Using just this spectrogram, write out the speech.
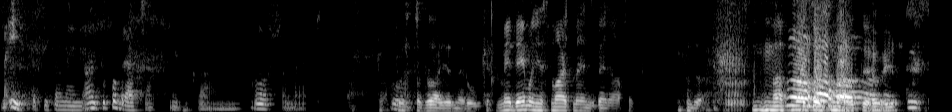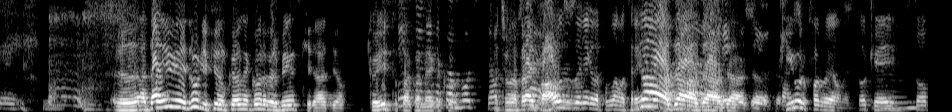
Ma isto ti to meni, oni su ko braća, nekakva, ono, loša braća. Prsta dva, jedne ruke. Matt Damon je smart man's Ben Affleck. Da. Not, not so smart, evo je. E, a da, je drugi film koji je onaj Gore Verbinski radio, koji je isto E, to tako je nekakva nekako... bočica. Hoćemo napraviti je pauzu to? za njega da pogledamo trailer? Da, da, da, da, da, da. kaže. Cure for wellness, ok, stop.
